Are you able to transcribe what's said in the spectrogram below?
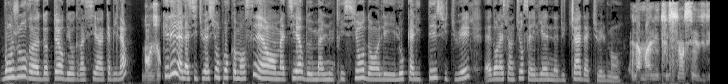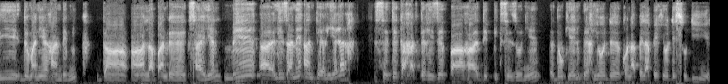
Bonjour, euh, docteur Deogracia Kabila. Bonjour. Quelle est la, situation pour commencer hein, en matière de malnutrition dans les localités situées euh, dans la ceinture sahélienne du Tchad actuellement? La malnutrition sévit de manière endémique dans la bande sahélienne, mais euh, les années antérieures c'était caractérisé par euh, des pics saisonniers. Donc il y a une période qu'on appelle la période des soudires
